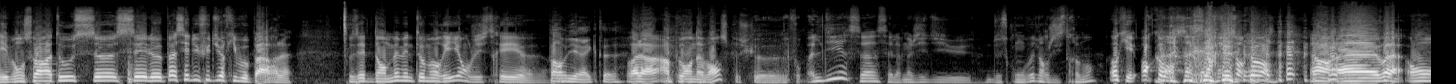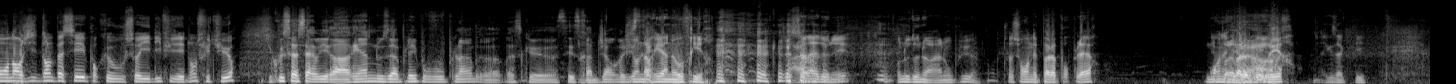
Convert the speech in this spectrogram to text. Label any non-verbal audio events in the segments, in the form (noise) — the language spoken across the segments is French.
Et bonsoir à tous, euh, c'est le passé du futur qui vous parle. Vous êtes dans Memento Mori, enregistré euh, Pas en direct. voilà, un peu en avance, parce que... Il faut pas le dire, ça, c'est la magie du, de ce qu'on veut, l'enregistrement. Ok, on recommence. (laughs) Marcus, on recommence. Alors, euh, voilà, on enregistre dans le passé pour que vous soyez diffusés dans le futur. Du coup, ça servira à rien de nous appeler pour vous plaindre parce que ce sera déjà Puis enregistré. on n'a rien à offrir. Ça à donner. On nous donne rien non plus. De toute façon, on n'est pas là pour plaire, on n'est n'est pas là pour rire. Exactement.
